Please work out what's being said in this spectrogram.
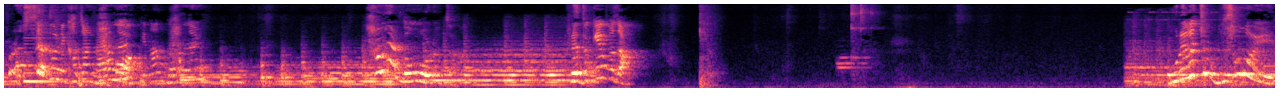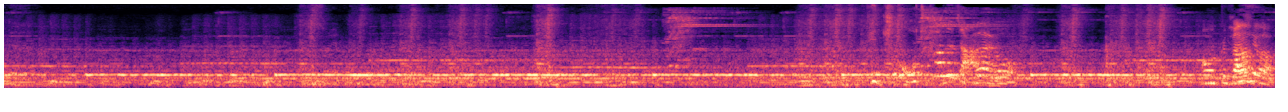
프로스 눈이 가장 나을 것? 같긴 한데 하늘? 하늘 너무 어렵잖아. 그래도 깨보자. 아세요?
